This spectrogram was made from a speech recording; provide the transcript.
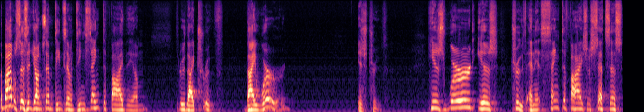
The Bible says in John 17, 17, sanctify them through thy truth. Thy word is truth. His word is truth, and it sanctifies or sets us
